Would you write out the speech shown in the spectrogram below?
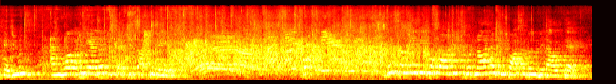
schedules and worked together to set this up today. Without them.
